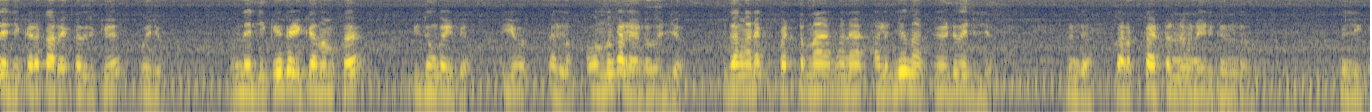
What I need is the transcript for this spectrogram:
നെല്ലിക്കയുടെ കറിയൊക്കെ അതിലേക്ക് വരും. അപ്പം നെല്ലിക്കയും കഴിക്കാം. നമുക്ക് ഇതും കഴിക്കാം. ഈ വെള്ളം. ഒന്നും കളയേണ്ടതില്ല. ഇതങ്ങനെ പെട്ടെന്ന് അങ്ങനെ അളിഞ്ഞ് കേട് വരില്ല. ഉണ്ട് കിടക്കായിട്ട് തന്നെ അങ്ങനെ ഇരിക്കുന്നുണ്ട് നെല്ലിക്ക.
